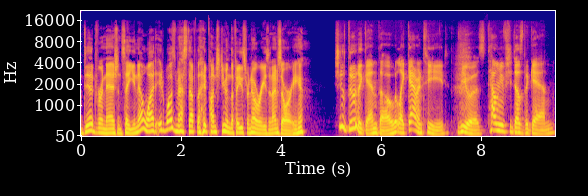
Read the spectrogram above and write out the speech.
did Renej and say, you know what? It was messed up that I punched you in the face for no reason. I'm sorry. she'll do it again though, like guaranteed. Viewers, tell me if she does it again.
